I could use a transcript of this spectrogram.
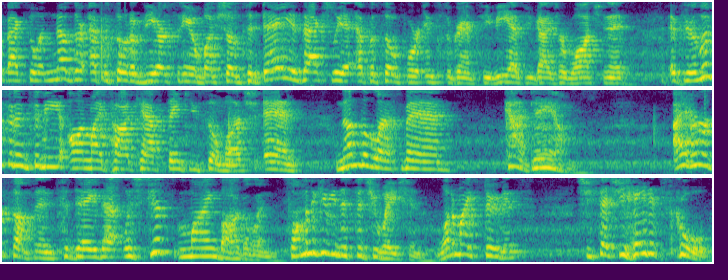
welcome back to another episode of the Arsenio Buck Show. Today is actually an episode for Instagram TV as you guys are watching it. If you're listening to me on my podcast, thank you so much. And nonetheless, man, goddamn, I heard something today that was just mind boggling. So I'm going to give you the situation. One of my students, she said she hated school.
